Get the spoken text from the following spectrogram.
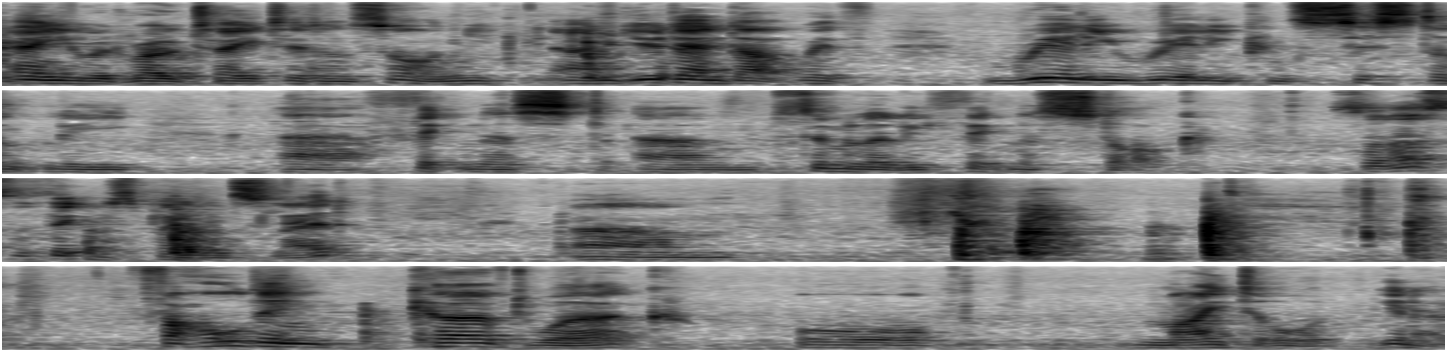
And you would rotate it and so on. And you'd end up with really, really consistently uh, thickness, um, similarly thickness stock. So that's the thickness planing sled. Um, for holding curved work or might or you know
